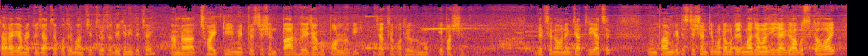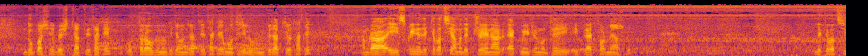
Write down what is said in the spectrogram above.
তার আগে আমরা একটু যাত্রাপথের মানচিত্রটা দেখে নিতে চাই। আমরা ছয়টি মেট্রো স্টেশন পার হয়ে যাব পল্লবী যাত্রাপথের অভিমুখ এপাশে। দেখছেন অনেক যাত্রী আছে এবং ফার্মগেট স্টেশনটি মোটামুটি মাঝামাঝি জায়গায় অবস্থিত হয়। দুপাশেই বেশ যাত্রী থাকে। উত্তরা অভিমুখী যেমন যাত্রী থাকে, মতিঝিল অভিমুখী যাত্রীও থাকে। আমরা এই স্ক্রিনে দেখতে পাচ্ছি, আমাদের ট্রেন আর এক মিনিটের মধ্যেই এই প্ল্যাটফর্মে আসবে। দেখতে পাচ্ছি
